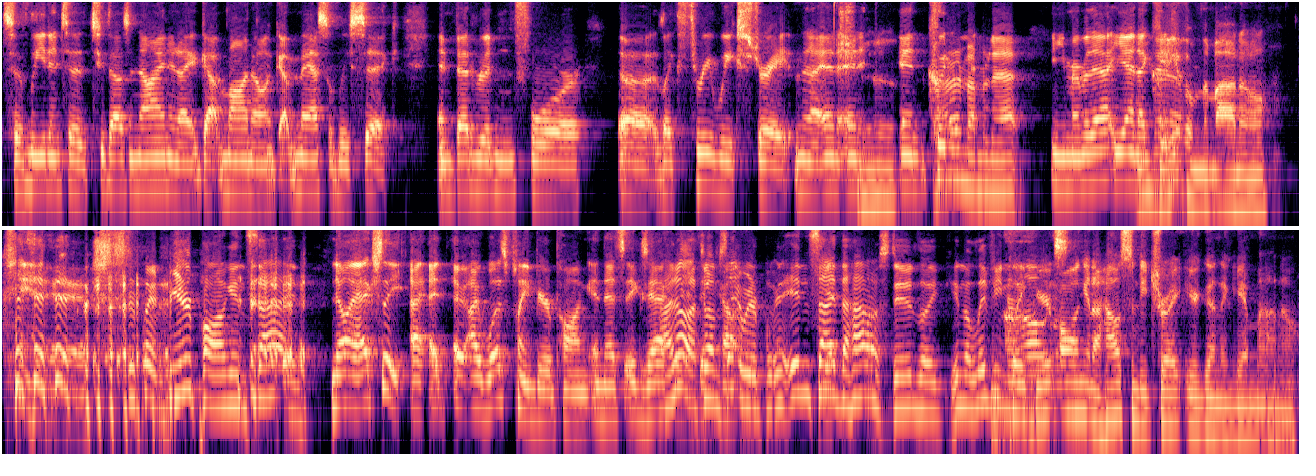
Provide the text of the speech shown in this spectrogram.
to lead into 2009, and I got mono and got massively sick and bedridden for uh, like three weeks straight, and then I, and and, and couldn't. I remember that. You remember that? Yeah, and you I couldn't. Gave him the mono. yeah. We're playing beer pong inside. No, I actually, I, I, I was playing beer pong, and that's exactly. I know that's what I'm saying. We were inside yeah. the house, dude, like in the living room. Play beer pong in a house in Detroit, you're gonna get mono.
